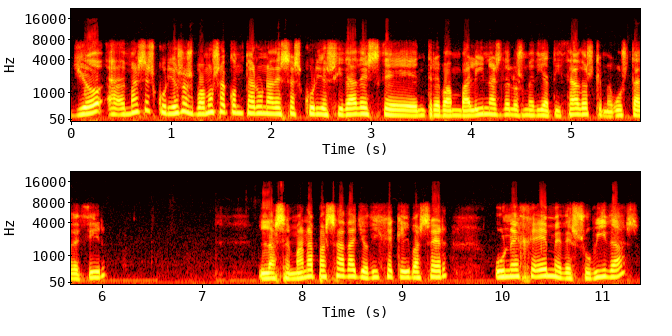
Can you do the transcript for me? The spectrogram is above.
Yo, además es curioso, os vamos a contar una de esas curiosidades de entre bambalinas de los mediatizados que me gusta decir. La semana pasada yo dije que iba a ser un EGM de subidas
